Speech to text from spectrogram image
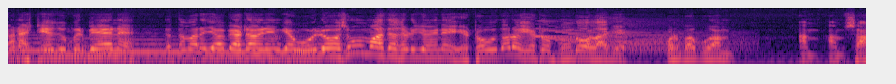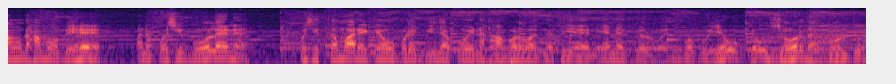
અને સ્ટેજ ઉપર બે ને તો તમારે જેવા બેઠા હોય ને એમ કે, ઓલો શું માથે ચડી જાય એને હેઠો ઉતારો, હેઠો ભૂંડો લાગે. પણ બાપુ, આમ આમ આમ સાઉન્ડ હામો બેહે અને પછી બોલે ને, પછી તમારે કેવું પડે કે બીજા કોઈને સાંભળવા જ નથી, એને એને જ બોલવા દે. બાપુ, એવું, કેવું જોરદાર બોલતું.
